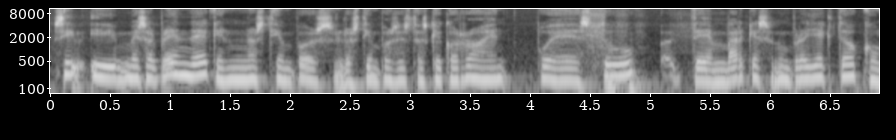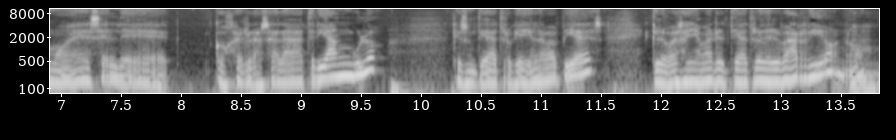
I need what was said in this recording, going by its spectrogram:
Sí, y me sorprende que en unos tiempos, los tiempos estos que corroen, pues tú te embarques en un proyecto como es el de coger la sala Triángulo, que es un teatro que hay en Lavapiés, que lo vas a llamar el Teatro del Barrio, ¿no? Mm.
